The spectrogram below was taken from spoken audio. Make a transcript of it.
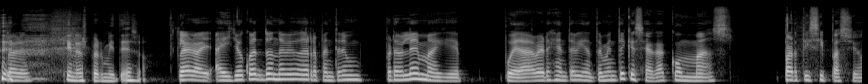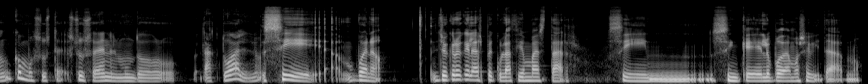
Claro. que nos permite eso. Claro, ahí- yo donde veo de repente un problema y que pueda haber gente, evidentemente, que se haga con más participación, como sucede en el mundo actual, ¿no? Sí, bueno, yo creo que la especulación va a estar sin, sin que lo podamos evitar, ¿no?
